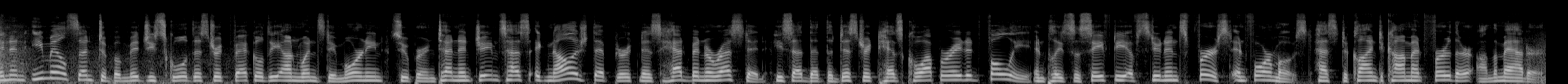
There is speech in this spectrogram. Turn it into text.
In an email sent to Bemidji School District faculty on Wednesday morning, Superintendent James Hess acknowledged that Bjorkness had been arrested. He said that the district has cooperated fully and placed the safety of students first and foremost. Hess declined to comment further on the matter.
